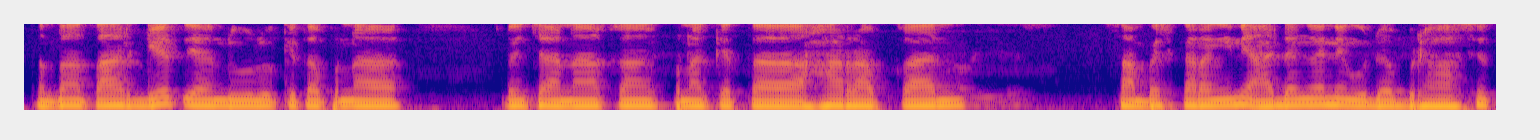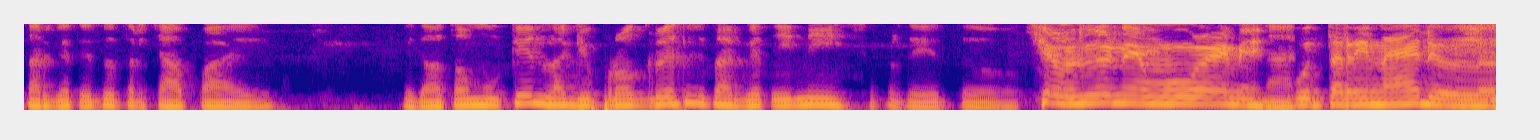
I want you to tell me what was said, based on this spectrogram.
Tentang target yang dulu kita pernah rencanakan, pernah kita harapkan. Sampai sekarang ini ada nggak nih yang udah berhasil target itu tercapai? Gitu. Atau mungkin lagi progres nih target ini seperti itu. Siapa dulu nih yang mau mulai nih? Puterin aja dulu.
